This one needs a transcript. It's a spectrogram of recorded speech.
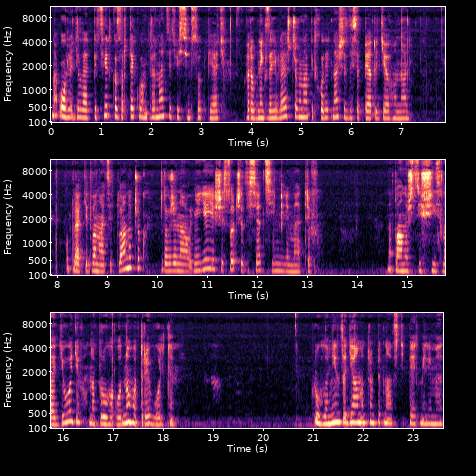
На огляді LED підсвітка з артикулом 13805. Виробник заявляє, що вона підходить на 65-ту діагональ. В комплекті 12 планочок, довжина однієї 667 мм. На планочці 6 LED діодів, напруга 1-3 вольти. Круглоніт за діаметром 15,5 мм.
